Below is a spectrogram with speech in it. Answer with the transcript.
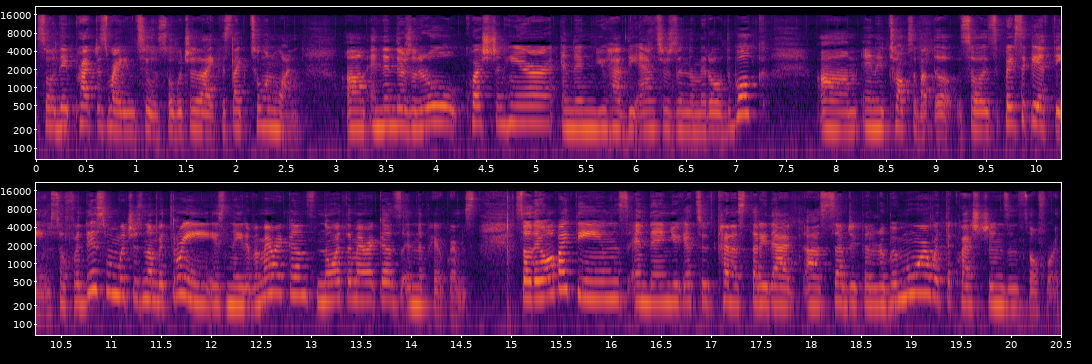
so they practice writing too so which is like it's like two in one um, and then there's a little question here and then you have the answers in the middle of the book. Um, and it talks about the so it's basically a theme. So for this one which is number three is Native Americans North Americans and the Pilgrims. So they all by themes and then you get to kind of study that uh, subject a little bit more with the questions and so forth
